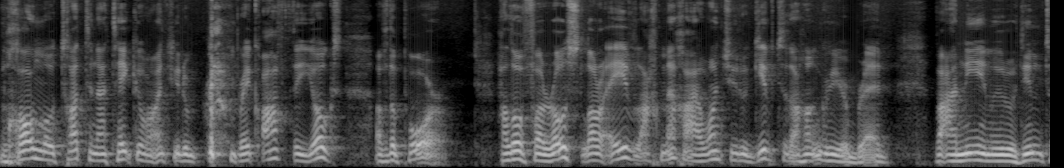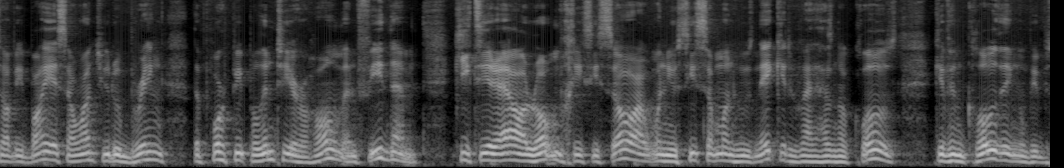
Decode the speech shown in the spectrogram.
I want you to break off the yokes of the poor. I want you to give to the hungry your bread. I want you to bring the poor people into your home and feed them. When you see someone who's naked, who has no clothes, give him clothing.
